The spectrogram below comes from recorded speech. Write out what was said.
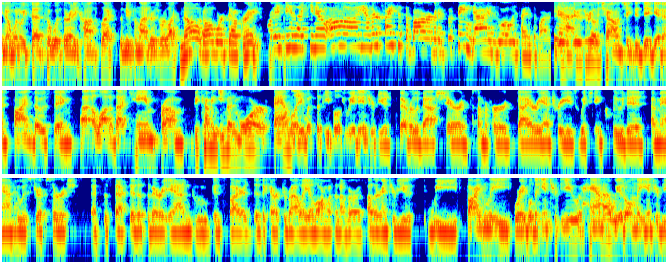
you know, when we said, so was there any conflict? The Newfoundlanders were like, no, it all worked out great. Or they'd be like, you know, oh, you know, there are fights at the bar, but it's the same guys who always fight at the bar. Yeah. It, it was really challenging to dig in and find those things. Uh, a lot of that came from becoming even more family with the people who we had interviewed. Beverly Bass shared some of her diary entries, which included a man who was strip searched and suspected at the very end, who inspired the, the character Valley, along with a number of other interviews. We finally were able to interview Hannah. We had only interviewed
